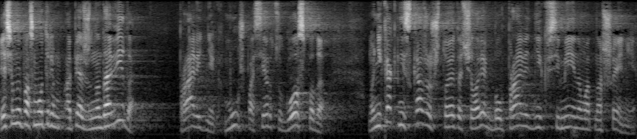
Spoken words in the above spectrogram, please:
Если мы посмотрим, опять же, на Давида, праведник, муж по сердцу Господа, но никак не скажешь, что этот человек был праведник в семейном отношении.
